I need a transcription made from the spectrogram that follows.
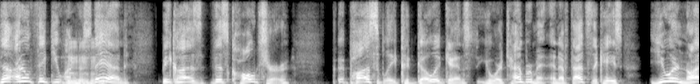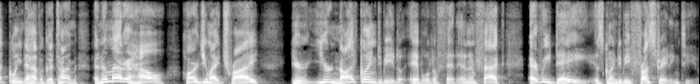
no, I don't think you understand because this culture possibly could go against your temperament. And if that's the case, you are not going to have a good time. And no matter how hard you might try, you're you're not going to be able to fit in. In fact, every day is going to be frustrating to you.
